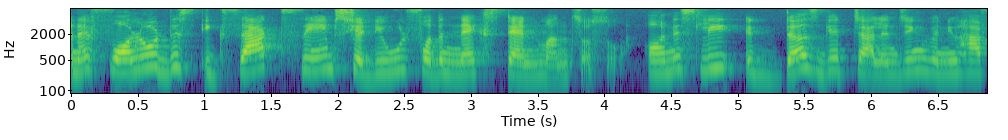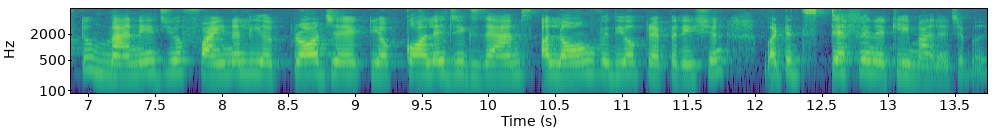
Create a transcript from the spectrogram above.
and I followed this exact same schedule for the next 10 months or so. Honestly, it does get challenging when you have to manage your final year project, your college exams along with your preparation, but it's definitely manageable.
